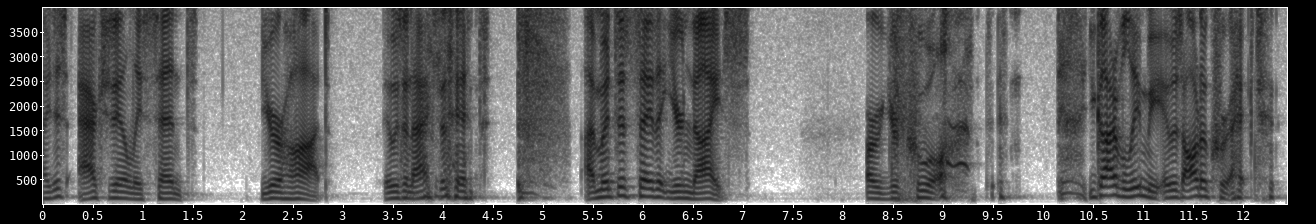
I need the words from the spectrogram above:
I just accidentally sent you're hot. It was an accident. I meant to say that you're nice or you're cool. you got to believe me, it was autocorrect.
